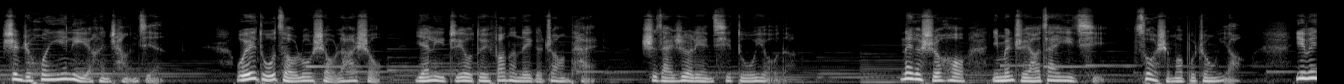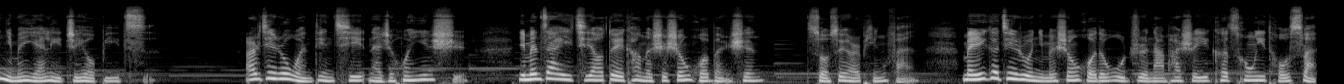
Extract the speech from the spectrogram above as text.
甚至婚姻里也很常见。唯独走路手拉手，眼里只有对方的那个状态，是在热恋期独有的。那个时候，你们只要在一起，做什么不重要，因为你们眼里只有彼此。而进入稳定期乃至婚姻时，你们在一起要对抗的是生活本身。琐碎而平凡，每一个进入你们生活的物质，哪怕是一颗葱、一头蒜，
